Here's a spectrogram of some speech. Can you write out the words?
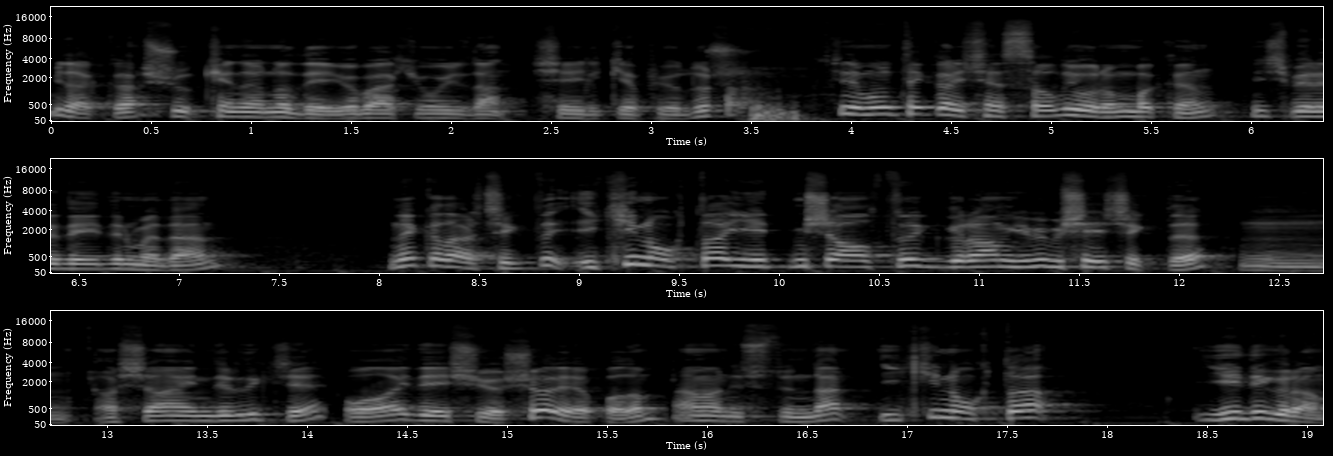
Bir dakika şu kenarına değiyor. Belki o yüzden şeylik yapıyordur. Şimdi bunu tekrar içine salıyorum. Bakın hiçbir yere değdirmeden. Ne kadar çıktı? 2.76 gram gibi bir şey çıktı. Hmm, aşağı indirdikçe olay değişiyor. Şöyle yapalım. Hemen üstünden 2.7 gram.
